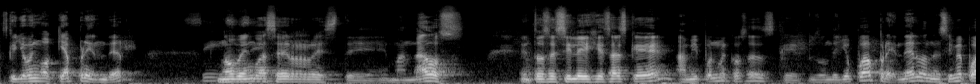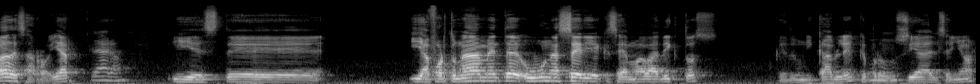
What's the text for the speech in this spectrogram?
Es que yo vengo aquí a aprender, no vengo a hacer este, mandados. Entonces sí le dije, ¿sabes qué? A mí ponme cosas que, pues, donde yo pueda aprender, donde sí me pueda desarrollar. Claro. Y este, Y afortunadamente hubo una serie que se llamaba Adictos, que de Unicable, que producía el señor.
